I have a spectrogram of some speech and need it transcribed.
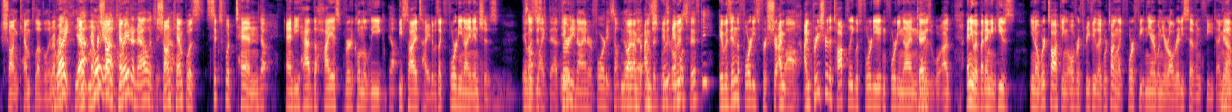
Shawn Kemp level. Remember, right. Yeah. Remember, oh, Shawn yeah. Kemp? Great analogy. Shawn yeah. Kemp was six foot ten, Yep. and he had the highest vertical in the league Yep. besides height. It was like forty nine inches. It something was just like that. it- 39 or 40, something No, like I'm- that. I'm was it, was it it, almost 50? It was in the 40s for sure. I'm Wow. I'm pretty sure the top league was 48 and 49. And Okay. he was uh, anyway, but I mean, he's you know we're talking over three feet. Like we're talking like four feet in the air when you're already seven feet. I mean, Yeah.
